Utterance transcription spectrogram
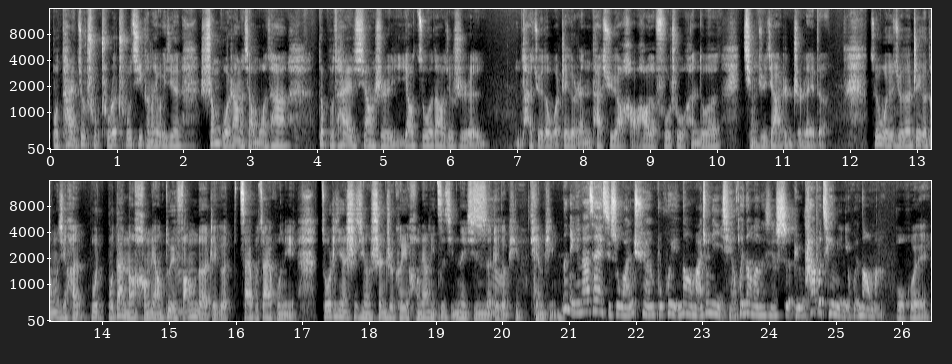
不太就除除了初期可能有一些生活上的小摩擦，都不太像是要作到就是。他觉得我这个人，他需要好好的付出很多情绪价值之类的，所以我就觉得这个东西很不不但能衡量对方的这个在不在乎你，做这件事情甚至可以衡量你自己内心的这个平天平。那你跟他在一起是完全不会闹吗？就你以前会闹的那些事，比如他不亲你，你会闹吗？不会，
